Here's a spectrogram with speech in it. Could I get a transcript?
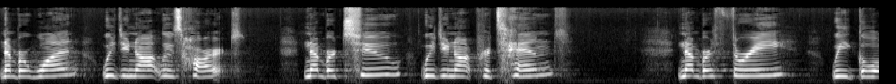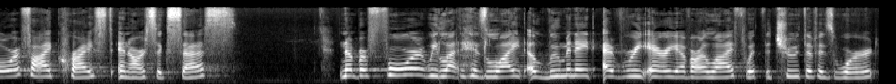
Number one, we do not lose heart. Number two, we do not pretend. Number three, we glorify Christ in our success. Number four, we let his light illuminate every area of our life with the truth of his word.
